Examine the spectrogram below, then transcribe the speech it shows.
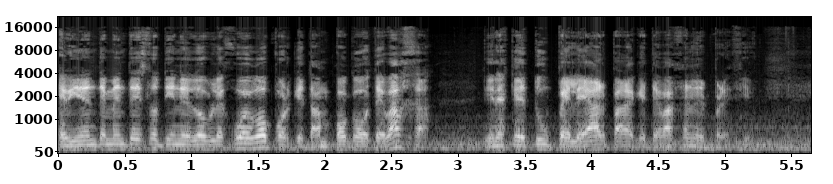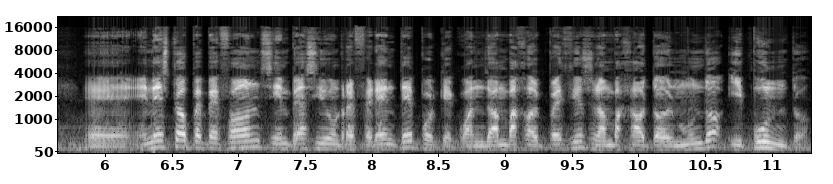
Evidentemente esto tiene doble juego porque tampoco te baja, tienes que tú pelear para que te bajen el precio. Eh, en esto Pepefon siempre ha sido un referente porque cuando han bajado el precio se lo han bajado todo el mundo y punto.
